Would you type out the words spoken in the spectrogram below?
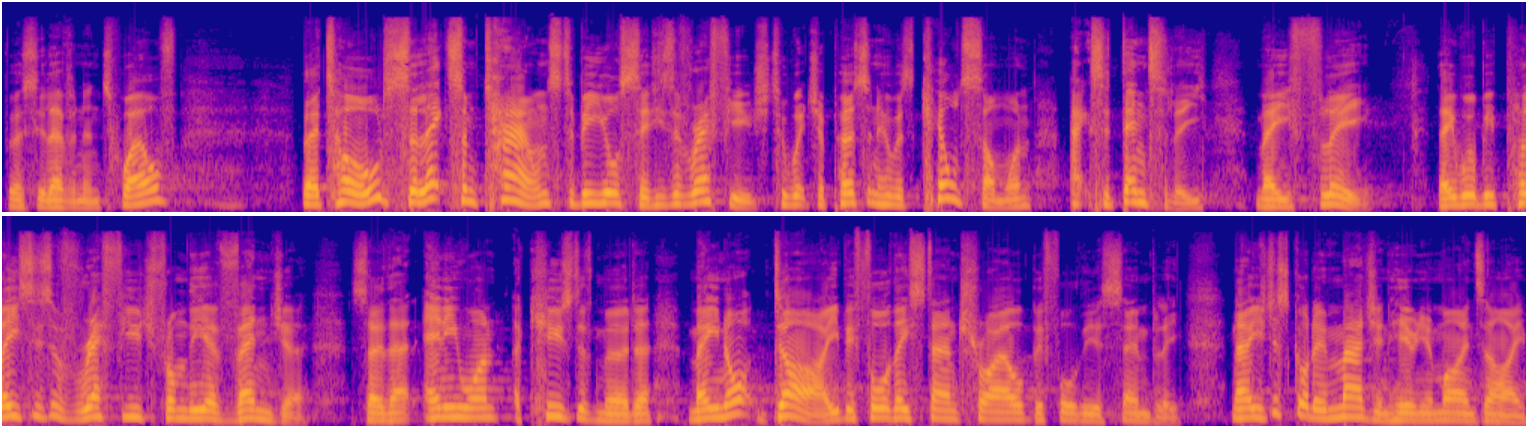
verse 11 and 12, they're told, Select some towns to be your cities of refuge, to which a person who has killed someone accidentally may flee. They will be places of refuge from the avenger, so that anyone accused of murder may not die before they stand trial before the assembly. Now, you've just got to imagine here in your mind's eye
